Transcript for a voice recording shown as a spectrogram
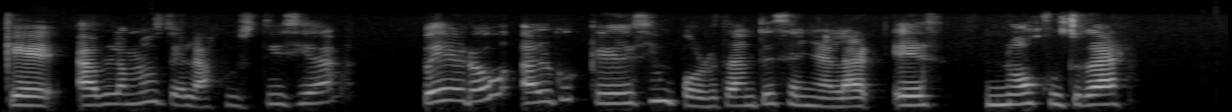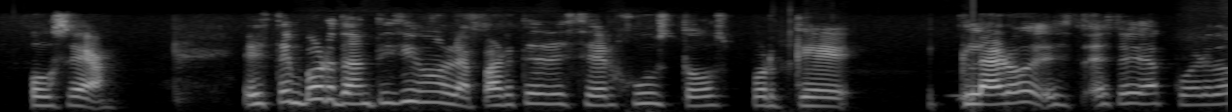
que hablamos de la justicia, pero algo que es importante señalar es no juzgar. O sea, está importantísimo la parte de ser justos porque, claro, estoy de acuerdo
